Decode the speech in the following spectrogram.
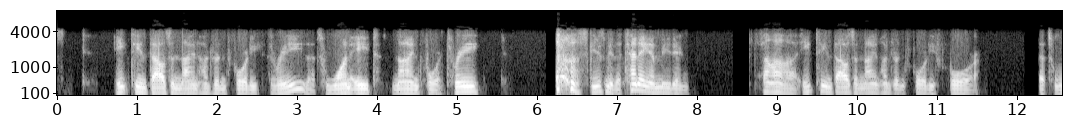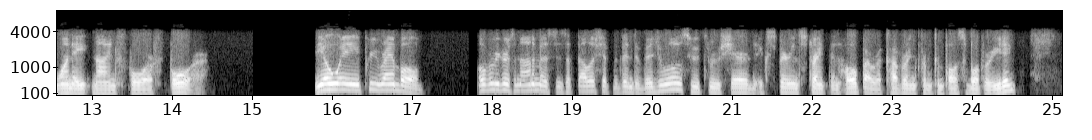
18,943. That's 18943. Excuse me, the 10 a.m. meeting, uh, 18,944. That's 18944. The OA Preamble. Overeaters Anonymous is a fellowship of individuals who, through shared experience, strength, and hope, are recovering from compulsive overeating.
